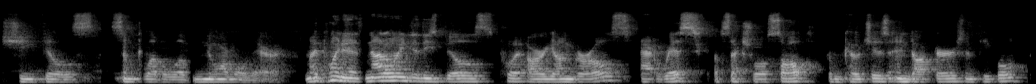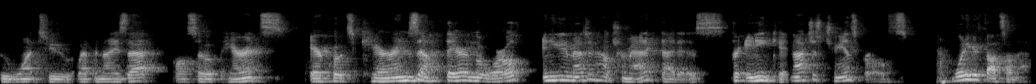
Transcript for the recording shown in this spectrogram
she feels some level of normal there. My point is, not only do these bills put our young girls at risk of sexual assault from coaches and doctors and people who want to weaponize that, also parents, air quotes, Karens out there in the world. And you can imagine how traumatic that is for any kid, not just trans girls. What are your thoughts on that?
